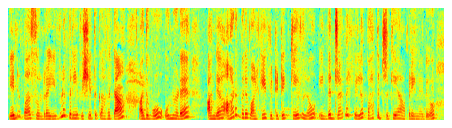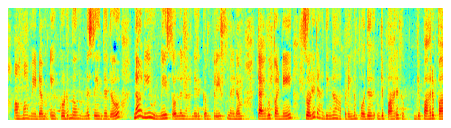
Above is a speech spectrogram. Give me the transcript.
என்னப்பா சொல்கிற இவ்வளோ பெரிய விஷயத்துக்காக தான் அதுவும் உன்னோட அந்த ஆடம்பர வாழ்க்கையை விட்டுட்டு கேவலம் இந்த டிரைவர் வேலை பார்த்துட்ருக்கியா அப்படின்னதும் ஆமாம் மேடம் என் குடும்பம் ஒன்று சேர்ந்ததோ நானே உண்மையை சொல்லலான்னு இருக்கேன். ப்ளீஸ் மேடம் தயவு பண்ணி சொல்லிடாதீங்க. அப்படின்னு போது இங்கே பாருங்க இங்கே பாருப்பா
